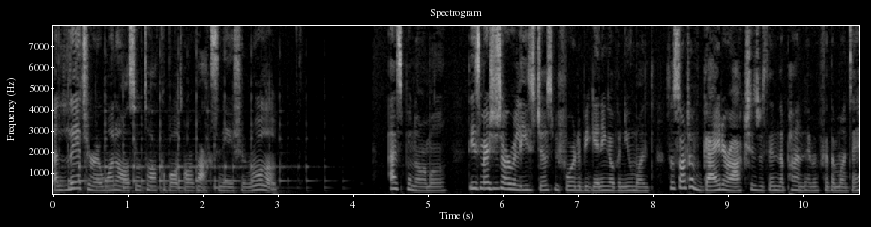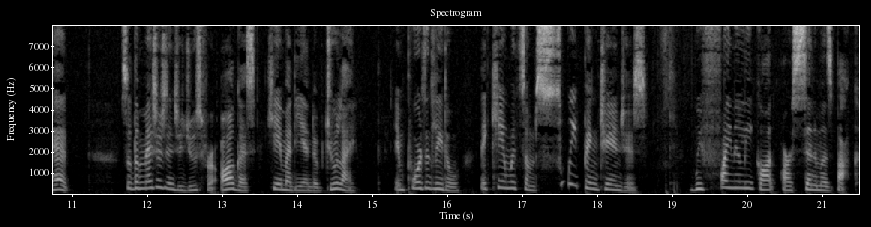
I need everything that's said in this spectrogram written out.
and later I want to also talk about our vaccination rollout. As per normal, these measures are released just before the beginning of a new month to sort of guide our actions within the pandemic for the month ahead. So the measures introduced for August came at the end of July. Importantly though, they came with some sweeping changes. We finally got our cinemas back.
